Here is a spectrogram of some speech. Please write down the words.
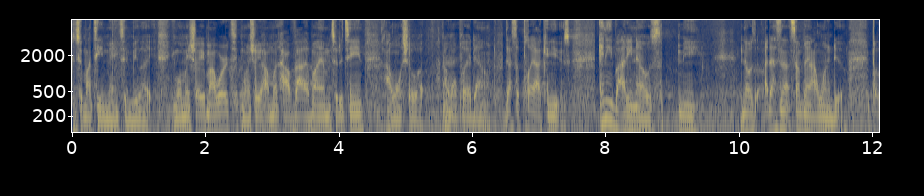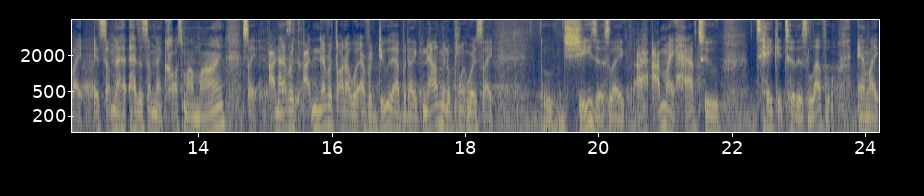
to my teammates and be like, you want me to show you my worth? You want to show you how much how valuable I am to the team? I won't show up. I won't play it down. That's a play I can use. Anybody knows me knows uh, that's not something I want to do. But like it's something that has something that crossed my mind. It's like I never to. I never thought I would ever do that. But like now I'm in a point where it's like Jesus, like I, I might have to take it to this level. And like,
